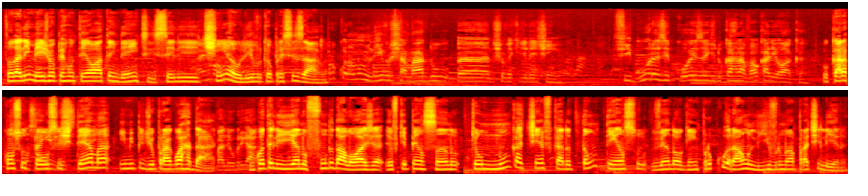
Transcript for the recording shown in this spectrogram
Então, dali mesmo, eu perguntei ao atendente se ele tinha o livro que eu precisava. Tô procurando um livro chamado. Uh, deixa eu ver aqui direitinho. Figuras e Coisas do Carnaval Carioca. O cara consultou o sistema e me pediu para aguardar. Valeu, obrigado. Enquanto ele ia no fundo da loja, eu fiquei pensando que eu nunca tinha ficado tão tenso vendo alguém procurar um livro numa prateleira.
